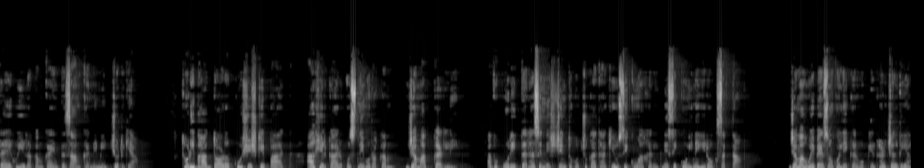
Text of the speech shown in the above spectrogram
तय हुई रकम का इंतज़ाम करने में जुट गया। थोड़ी भाग दौड़ और कोशिश के बाद आखिरकार उसने वो रकम जमा कर ली। अब वो पूरी तरह से निश्चिंत हो चुका था कि उसे कुआँ खरीदने से कोई नहीं रोक सकता। जमा हुए पैसों को लेकर वो फिर घर चल दिया।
